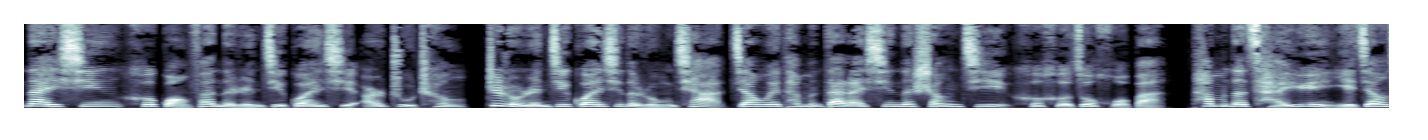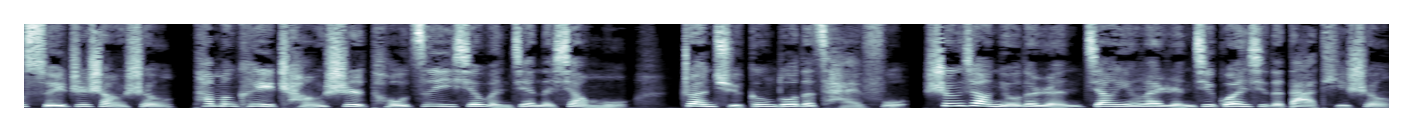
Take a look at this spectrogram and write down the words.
耐心和广泛的人际关系而著称，这种人际关系的融洽将为他们带来新的商机和合作伙伴，他们的财运也将随之上升。他们可以尝试投资一些稳健的项目，赚取更多的财富。生肖牛的人将迎来人际关系的大提升，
